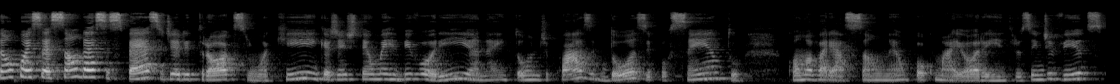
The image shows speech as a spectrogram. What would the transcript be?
Então, com exceção dessa espécie de Erythroxylum aqui, em que a gente tem uma herbivoria né, em torno de quase 12%, com uma variação né, um pouco maior entre os indivíduos,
